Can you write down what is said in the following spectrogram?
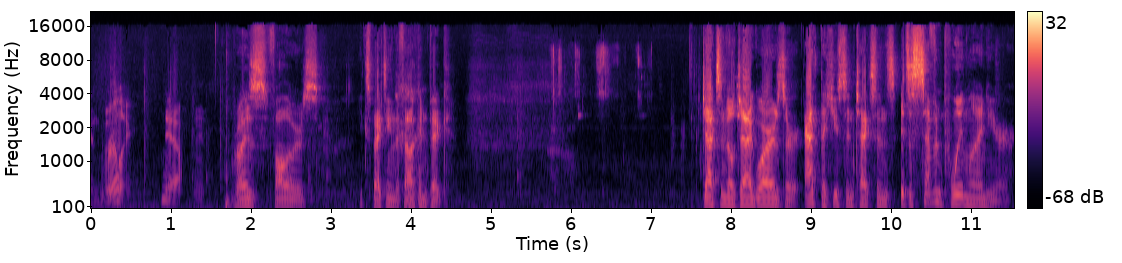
And Really? Yeah. Roy's followers expecting the Falcon pick. Jacksonville Jaguars are at the Houston Texans. It's a seven point line here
